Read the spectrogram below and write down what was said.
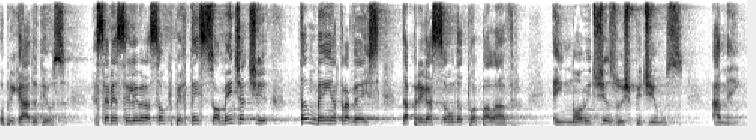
Obrigado, Deus. Recebe a celebração que pertence somente a Ti, também através da pregação da Tua palavra. Em nome de Jesus pedimos. Amém.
